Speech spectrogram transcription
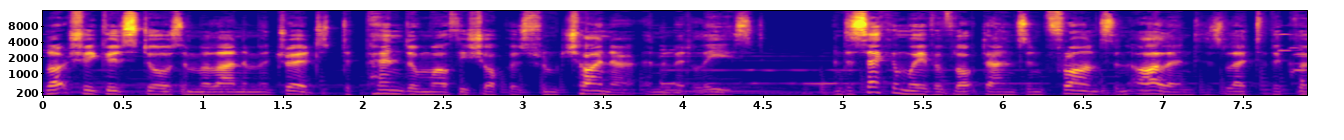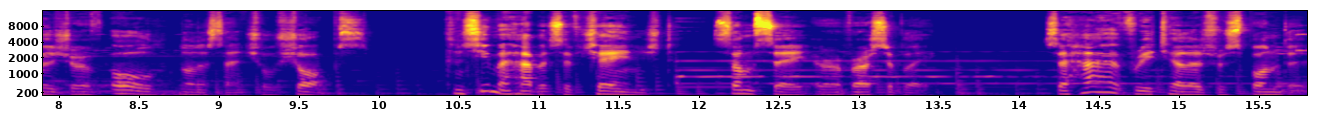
Luxury goods stores in Milan and Madrid depend on wealthy shoppers from China and the Middle East and a second wave of lockdowns in France and Ireland has led to the closure of all non essential shops. Consumer habits have changed, some say irreversibly. So, how have retailers responded?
